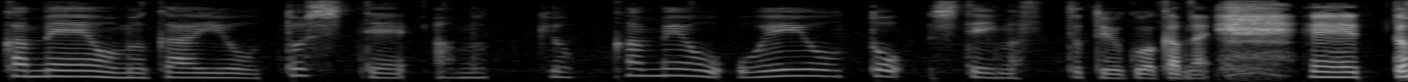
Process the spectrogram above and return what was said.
日目を迎えようとしてあ4日目を終えようとしています。ちょっとよくわかんない。えっ、と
